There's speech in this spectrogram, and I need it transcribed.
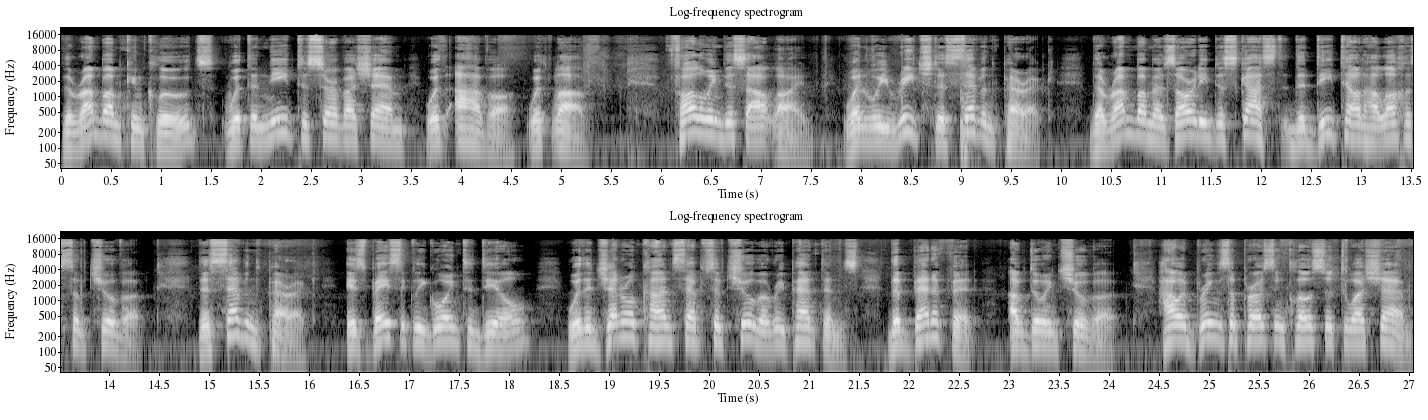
The Rambam concludes with the need to serve Hashem with ahava, with love. Following this outline, when we reach the seventh parak, the Rambam has already discussed the detailed halachas of tshuva. The seventh parak is basically going to deal with the general concepts of tshuva, repentance, the benefit of doing tshuva, how it brings the person closer to Hashem.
